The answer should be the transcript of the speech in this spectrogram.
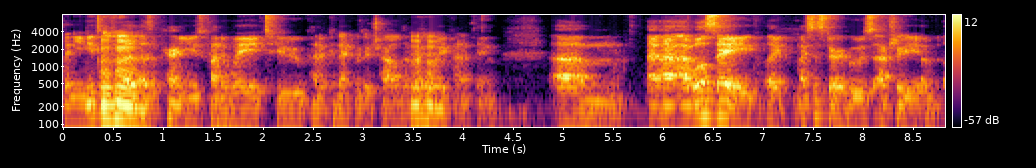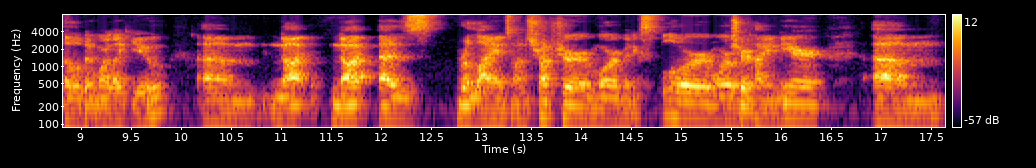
then you need to, Mhm. as a parent, you need to find a way to kind of connect with your child the right Mhm. way, kind of thing. Um, I, I I will say, like my sister, who's actually a, a little bit more like you, um, not not as reliant on structure, more of an explorer, more of Sure. a pioneer. Um,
